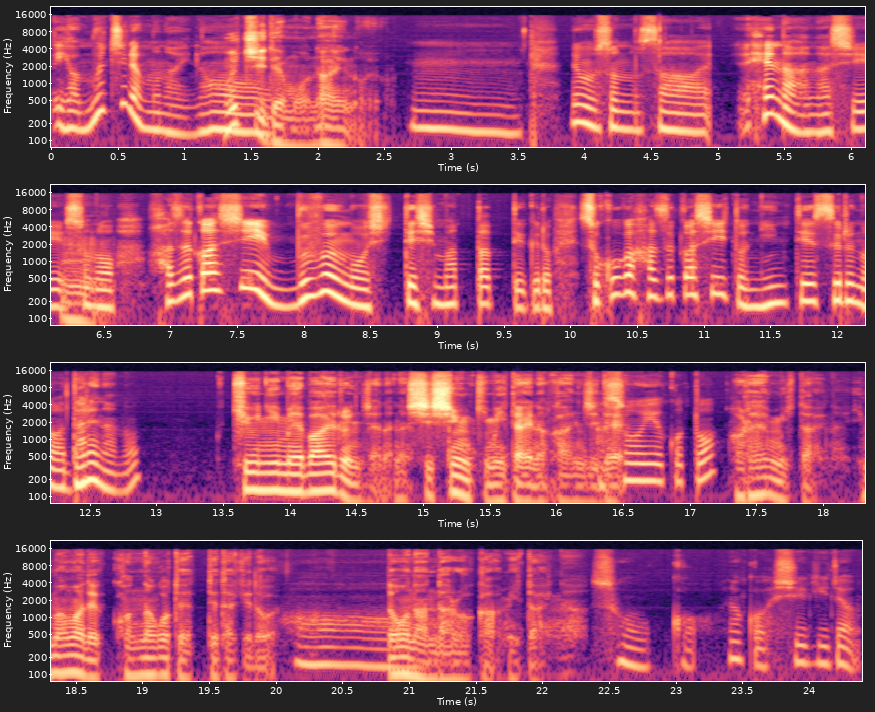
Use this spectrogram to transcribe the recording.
いや無知でもないな。無知でもないのよ。うん。でもそのさ変な話、うん。その恥ずかしい部分を知ってしまったっていうけどそこが恥ずかしいと認定するのは誰なの？急に芽生えるんじゃない？の思春期みたいな感じで。あそういうこと？あれ？みたいな。今までこんなことやってたけどどうなんだろうか？みたいな。そうか。なんか不思議だよね。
